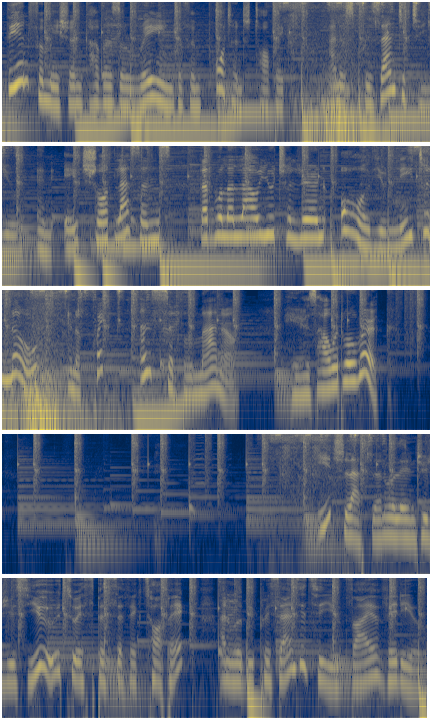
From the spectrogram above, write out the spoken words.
The information covers a range of important topics and is presented to you in eight short lessons that will allow you to learn all you need to know in a quick and simple manner. Here's how it will work. Each lesson will introduce you to a specific topic and will be presented to you via video.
